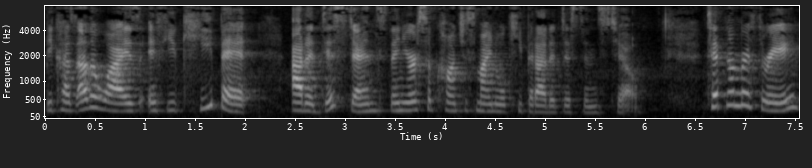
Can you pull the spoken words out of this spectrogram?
because otherwise if you keep it at a distance, then your subconscious mind will keep it at a distance too. Tip number three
